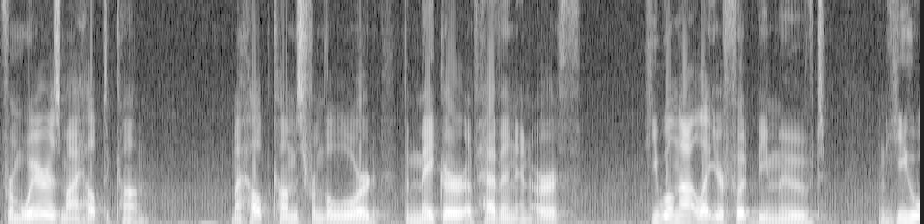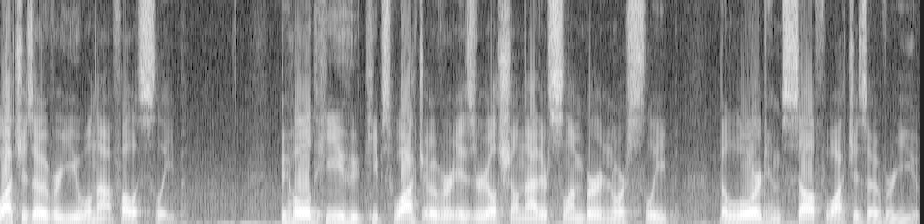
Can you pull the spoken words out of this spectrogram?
From where is my help to come? My help comes from the Lord, the maker of heaven and earth. He will not let your foot be moved, and he who watches over you will not fall asleep. Behold, he who keeps watch over Israel shall neither slumber nor sleep. The Lord himself watches over you.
